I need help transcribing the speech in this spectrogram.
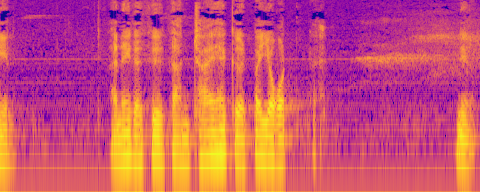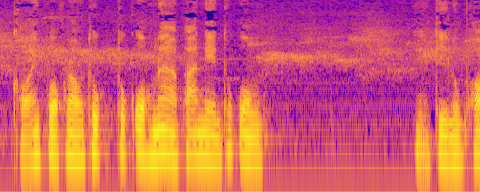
นี่อันนี้ก็คือการใช้ให้เกิดประโยชน์เนี่ยขอให้พวกเราทุกทุกองหน้าพระเนนทุกองค์ที่หลวงพ่อ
